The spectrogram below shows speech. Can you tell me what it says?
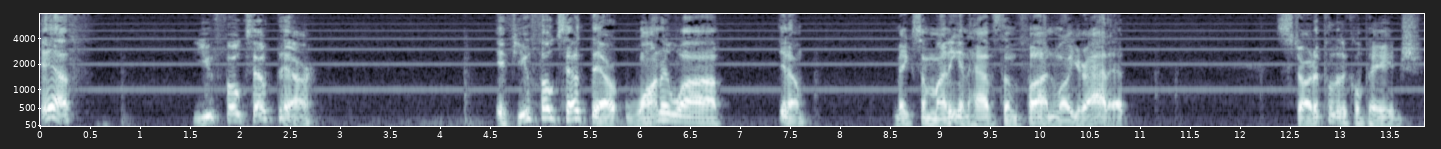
If you folks out there, if you folks out there want to, uh, you know, make some money and have some fun while you're at it, start a political page.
